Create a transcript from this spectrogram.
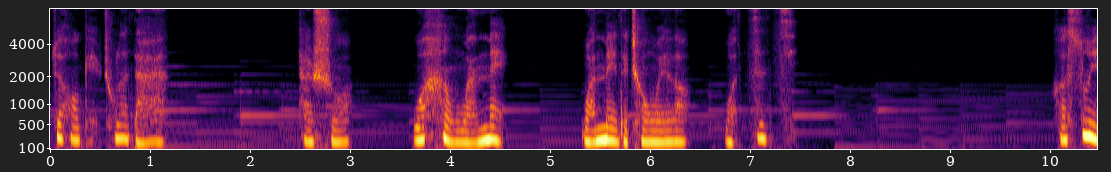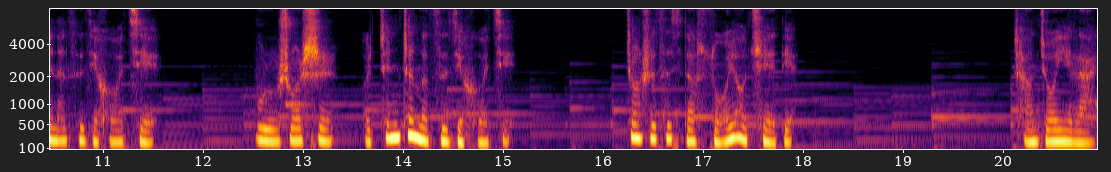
最后给出了答案。他说：“我很完美，完美的成为了我自己。和素颜的自己和解，不如说是和真正的自己和解，正视自己的所有缺点。”长久以来，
